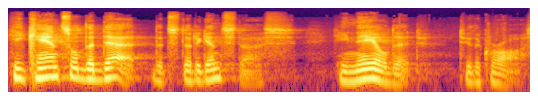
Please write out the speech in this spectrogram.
He canceled the debt that stood against us. He nailed it to the cross.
